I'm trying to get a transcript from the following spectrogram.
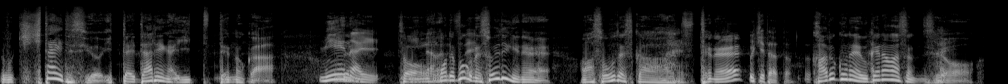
でも聞きたいですよ。一体誰がいいって言ってんのか。見えないそう。ほんで、ね、僕ねそういう時ねあそうですか。っつってね、はい、受けたと。軽くね受け流すんですよ、は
